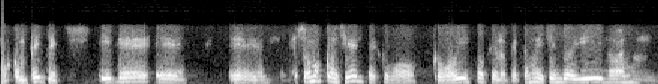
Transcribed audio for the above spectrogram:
nos compete. Y que eh, eh, somos conscientes como como obispos que lo que estamos diciendo ahí no es un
